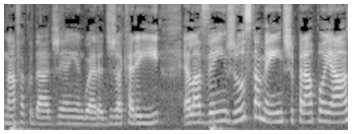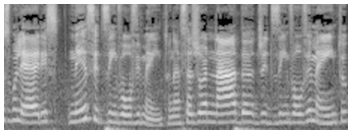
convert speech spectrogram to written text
na Faculdade Anhanguera de Jacareí, ela vem justamente para apoiar as mulheres nesse desenvolvimento, nessa jornada de desenvolvimento,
